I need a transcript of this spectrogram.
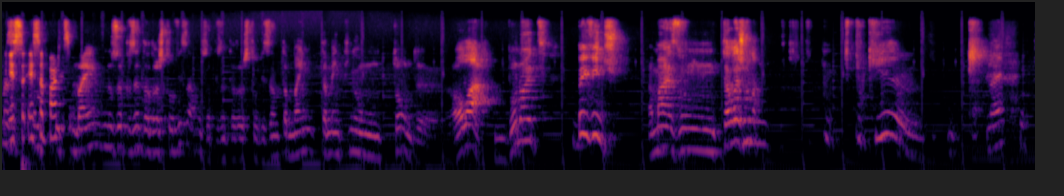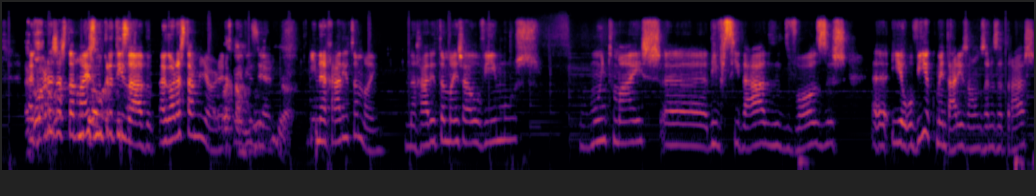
Mas essa, essa parte. Também nos apresentadores de televisão. Os apresentadores de televisão também, também tinham um tom de: Olá, boa noite, bem-vindos a mais um telejornal. Porquê? É? Agora, agora, já está mais democratizado, agora está melhor, era o que eu ia dizer. E na rádio também. Na rádio também já ouvimos muito mais uh, diversidade de vozes. Uh, e eu ouvia comentários há uns anos atrás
